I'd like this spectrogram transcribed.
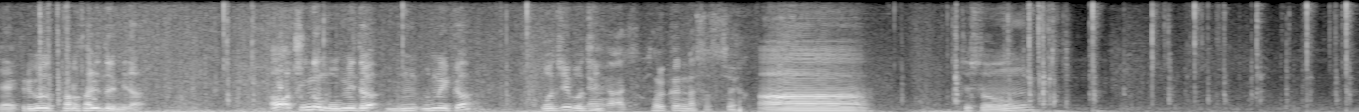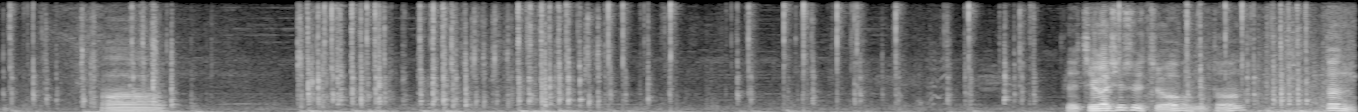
네, 그리고 바로 달려드립니다. 어, 중동 뭡니다? 뭡- 뭡니까? 뭐지, 뭐지? 네, 아직 덜 끝났었어요. 아, 죄송. 아. 네, 제가 실수했죠, 방금 턴. 일단,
